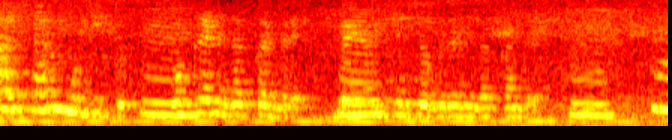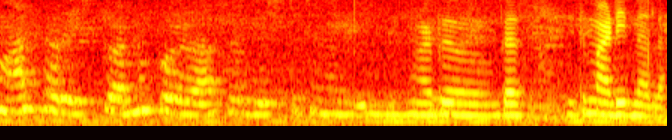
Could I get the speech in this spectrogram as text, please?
ಆರು ಸಾರು ಮುಗೀತು ಒಗ್ಗರಣೆಗೆ ಹಾಕೊಂಡ್ರೆ ಬೆಳ್ಳುಳ್ಳಿ ಒಗ್ಗರಣೆಗೆ ಹಾಕೊಂಡ್ರೆ. ಹ್ಞೂ ಸಾವಿರ ಸಾರು ಎಷ್ಟು ಅನ್ನಕ್ಕೆ ಆರು ಸಾರು ಎಷ್ಟು ಚೆನ್ನಾಗಿ ಅದು ಗಸ್ ಇದು ಮಾಡಿದ್ನಲ್ಲ.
